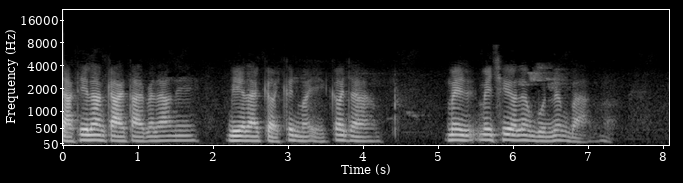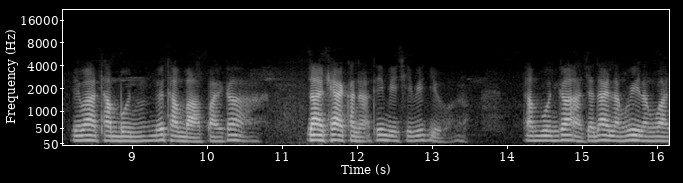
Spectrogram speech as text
จากที่ร่างกายตายไปแล้วนี่มีอะไรเกิดขึ้นมาอีกก็จะ ไม่ไม่เชื่อเรื่องบุญเรื่องบาปที่ว่าทำบุญหรือทำบาปไปก็ได้แค่ขณะที่มีชีวิตอยู่ทำบุญก็อาจจะได้รางวีรางวัล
